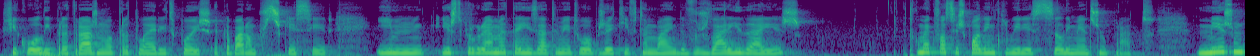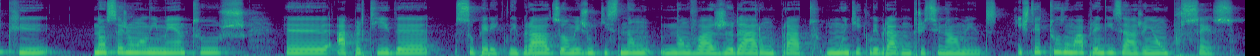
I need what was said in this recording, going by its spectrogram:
Ficou ali para trás numa prateleira e depois acabaram por se esquecer. E hum, este programa tem exatamente o objetivo também de vos dar ideias de como é que vocês podem incluir esses alimentos no prato, mesmo que não sejam alimentos uh, à partida super equilibrados ou mesmo que isso não, não vá gerar um prato muito equilibrado nutricionalmente. Isto é tudo uma aprendizagem, é um processo.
